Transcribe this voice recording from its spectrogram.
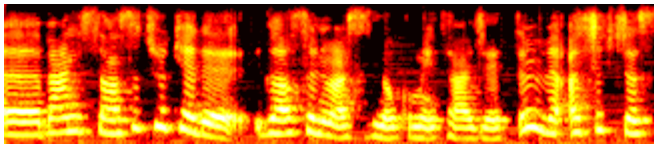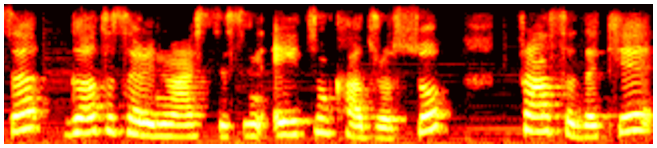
e, ben lisansı Türkiye'de Galatasaray Üniversitesi'nde okumayı tercih ettim ve açıkçası Galatasaray Üniversitesi'nin eğitim kadrosu Fransa'daki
